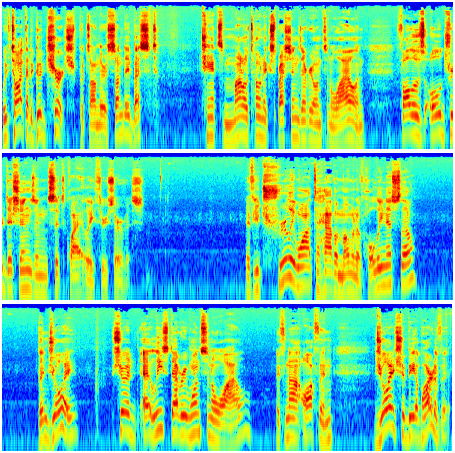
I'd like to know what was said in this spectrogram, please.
We've taught that a good church puts on their Sunday best, chants monotone expressions every once in a while, and follows old traditions and sits quietly through service. If you truly want to have a moment of holiness, though, then joy should, at least every once in a while, if not often, joy should be a part of it.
